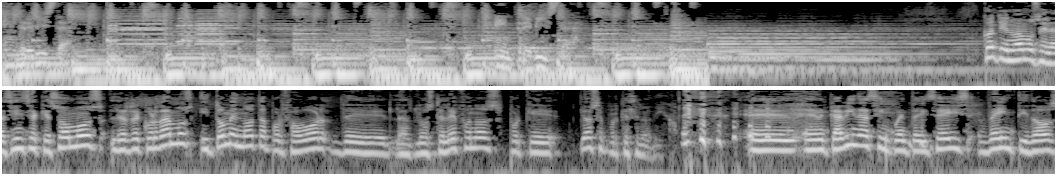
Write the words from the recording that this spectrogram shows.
Entrevista. Entrevista. Continuamos en la ciencia que somos. Les recordamos y tome nota, por favor, de los teléfonos, porque yo sé por qué se lo digo. en, cabina 56 22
